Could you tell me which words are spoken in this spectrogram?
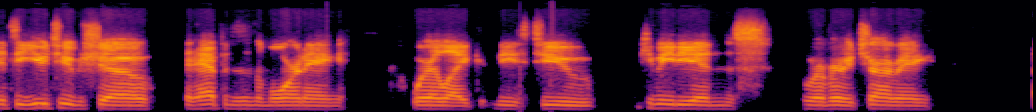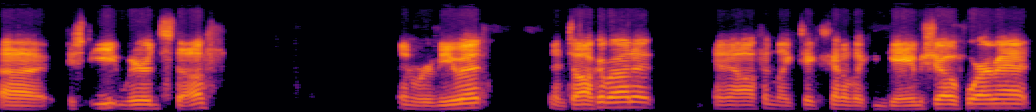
it's a YouTube show It happens in the morning where like these two comedians who are very charming uh, just eat weird stuff and review it and talk about it. And it often like takes kind of like a game show format,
